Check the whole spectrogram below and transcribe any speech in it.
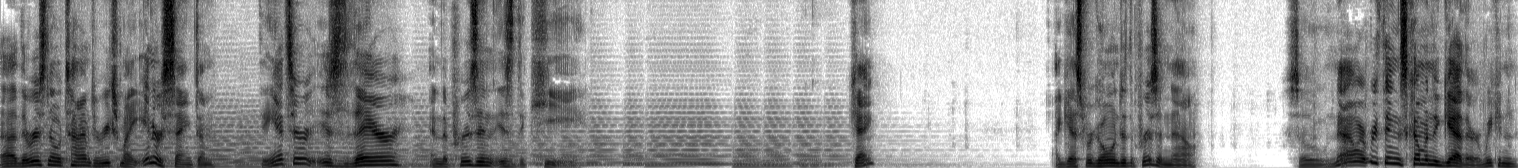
Uh, there is no time to reach my inner sanctum. The answer is there, and the prison is the key. Okay. I guess we're going to the prison now. So now everything's coming together. We can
